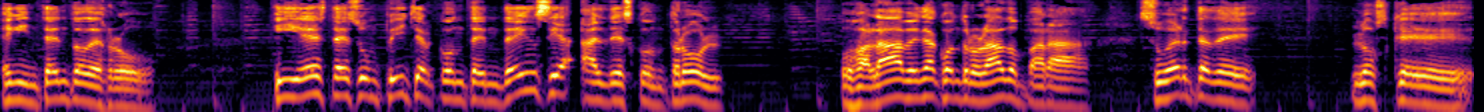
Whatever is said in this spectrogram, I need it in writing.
en intento de robo. Y este es un pitcher con tendencia al descontrol. Ojalá venga controlado para suerte de los que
